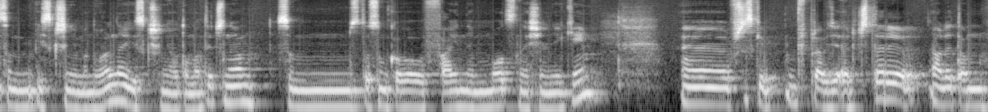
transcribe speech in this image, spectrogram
Są i skrzynie manualne, i skrzynie automatyczne. Są stosunkowo fajne, mocne silniki. Wszystkie wprawdzie R4, ale tam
